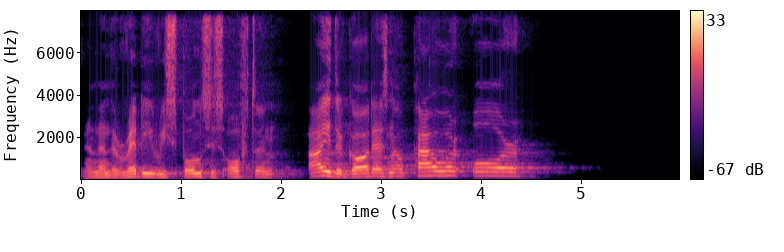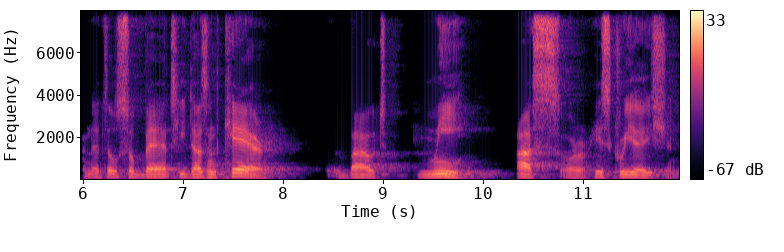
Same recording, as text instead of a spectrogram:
And then the ready response is often either God has no power or And that's also bad. He doesn't care about me, us, or his creation.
